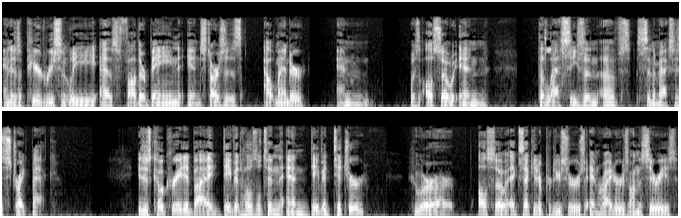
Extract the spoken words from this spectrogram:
and has appeared recently as Father Bain in Starz' Outlander, and was also in the last season of Cinemax's Strike Back. It is co created by David Hoselton and David Titcher, who are also executive producers and writers on the series.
